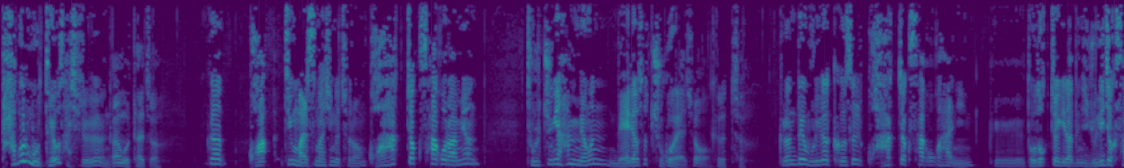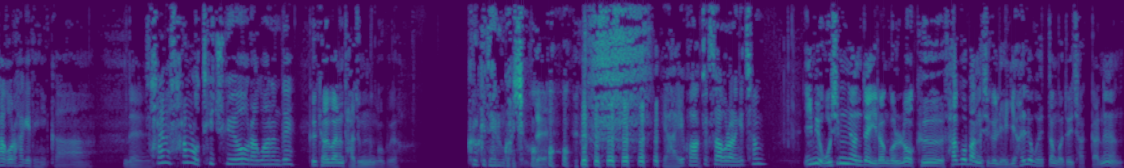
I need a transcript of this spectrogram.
답을 못 해요, 사실은. 아, 못하죠. 그러니까 과- 지금 말씀하신 것처럼 과학적 사고라면 둘 중에 한 명은 내려서 죽어야죠. 그렇죠. 그런데 우리가 그것을 과학적 사고가 아닌 그 도덕적이라든지 윤리적 사고를 하게 되니까 네. 사람이 사람을 어떻게 죽여요라고 하는데 그 결과는 다 죽는 거고요. 그렇게 되는 거죠. 네. 야, 이 과학적 사고라는 게 참 이미 50년대 이런 걸로 그 사고 방식을 얘기하려고 했던 거죠, 이 작가는.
